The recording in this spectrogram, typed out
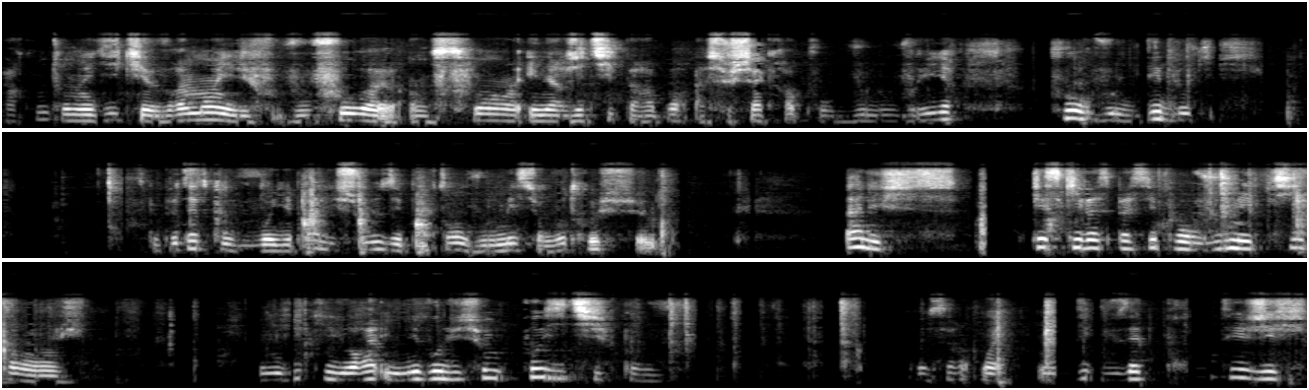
par contre, on me dit que vraiment, il vous faut euh, un soin énergétique par rapport à ce chakra pour vous l'ouvrir, pour vous le débloquer. Parce que peut-être que vous ne voyez pas les choses et pourtant on vous le met sur votre chemin. Allez, qu'est-ce qui va se passer pour vous, mes petits anges? On me dit qu'il y aura une évolution positive pour vous. Ouais, on me dit que vous êtes protégés.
